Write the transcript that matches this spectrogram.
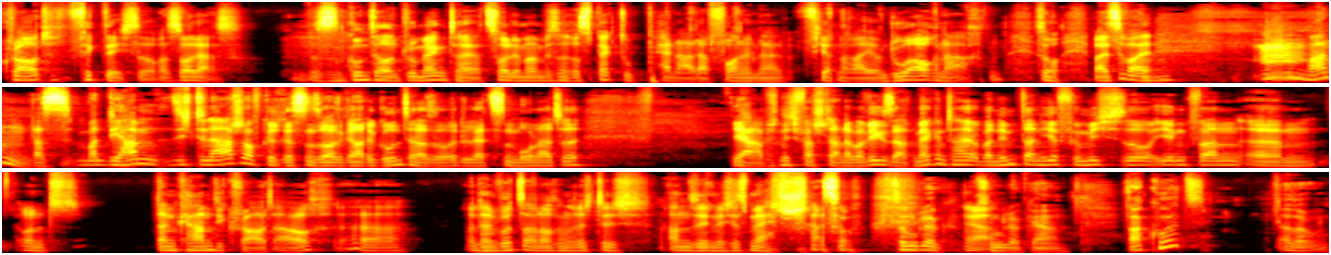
Crowd, fick dich so, was soll das? Das ist Gunther und Drew McIntyre. Zoll dir mal ein bisschen Respekt, du Penner da vorne in der vierten Reihe und du auch in der achten. So, weißt du, weil, mm, Mann, das, man, die haben sich den Arsch aufgerissen, so gerade Gunther so die letzten Monate. Ja, habe ich nicht verstanden. Aber wie gesagt, McIntyre übernimmt dann hier für mich so irgendwann ähm, und dann kam die Crowd auch. Äh, und dann wurde es auch noch ein richtig ansehnliches Match. Also, Zum Glück, Ja. zum Glück, ja. War kurz, also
